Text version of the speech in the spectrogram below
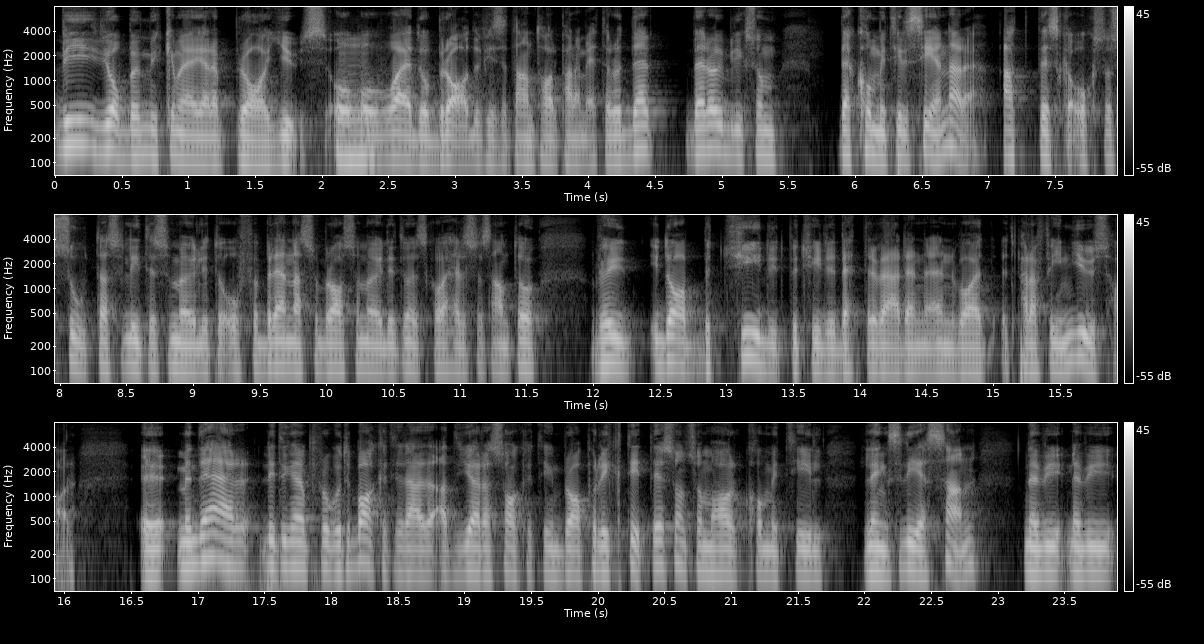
vi jobbar mycket med att göra bra ljus. Och, och vad är då bra? Det finns ett antal parametrar. Och där, där har vi liksom det kommit till senare. Att det ska också sotas så lite som möjligt och förbrännas så bra som möjligt och det ska vara hälsosamt. Och vi har ju idag betydligt, betydligt bättre värden än vad ett, ett paraffinljus har. Eh, Men det är lite grann för att gå tillbaka till det här att göra saker och ting bra på riktigt. Det är sånt som har kommit till längs resan. När vi, när vi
